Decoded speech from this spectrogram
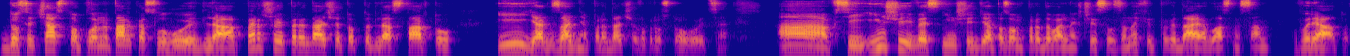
Досить часто планетарка слугує для першої передачі, тобто для старту, і як задня передача використовується. А всі інші, весь інший діапазон передавальних чисел за них відповідає власне сам варіатор.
